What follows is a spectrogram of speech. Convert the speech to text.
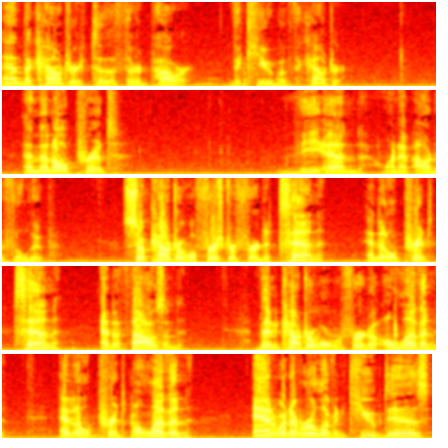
and the counter to the third power, the cube of the counter. And then I'll print the end when I'm out of the loop. So counter will first refer to 10 and it'll print 10 and 1000. Then counter will refer to 11 and it'll print 11 and whatever 11 cubed is,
